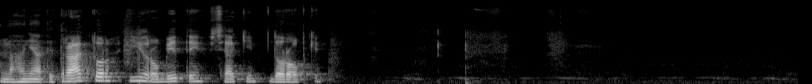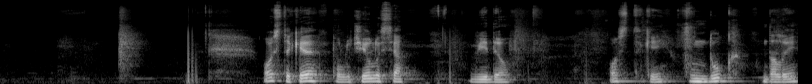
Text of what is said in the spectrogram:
наганяти трактор і робити всякі доробки. Ось таке вийшло відео. Ось такий фундук дали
